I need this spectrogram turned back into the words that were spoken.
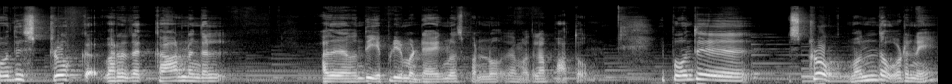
வந்து ஸ்ட்ரோக் வர்றத காரணங்கள் அதை வந்து எப்படி நம்ம டயக்னோஸ் பண்ணோம் நம்ம அதெல்லாம் பார்த்தோம். இப்போ வந்து ஸ்ட்ரோக் வந்த உடனே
